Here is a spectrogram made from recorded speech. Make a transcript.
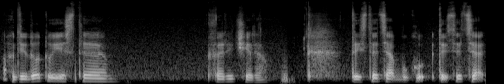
Antidotul este fericirea. Tristețea, bucur- tristețea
